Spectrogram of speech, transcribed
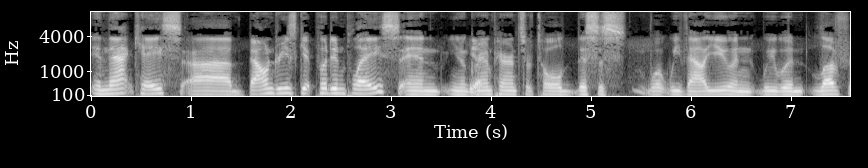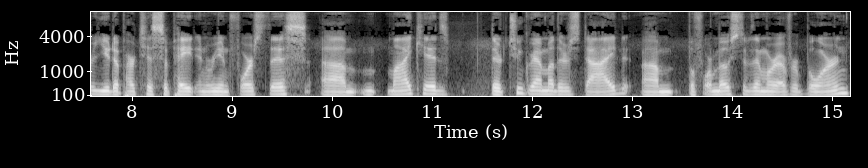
In that case, uh, boundaries get put in place, and you know, yeah. grandparents are told this is what we value, and we would love for you to participate and reinforce this. Um, my kids, their two grandmothers died um, before most of them were ever born,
